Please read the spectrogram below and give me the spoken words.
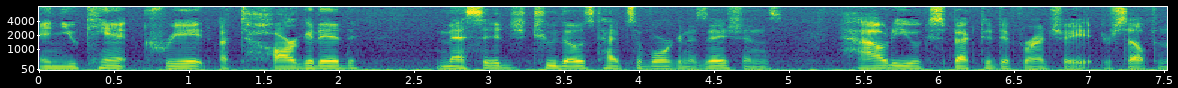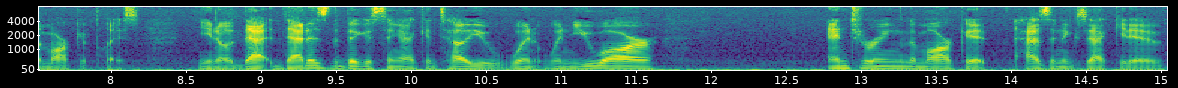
and you can't create a targeted message to those types of organizations how do you expect to differentiate yourself in the marketplace? You know that that is the biggest thing i can tell you. When when you are entering the market as an executive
